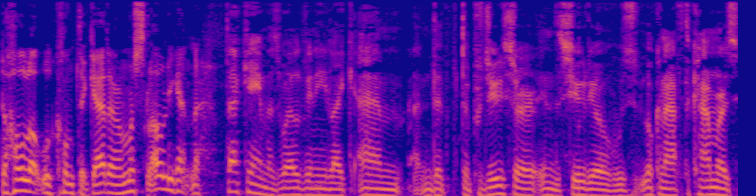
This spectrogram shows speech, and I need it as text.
the whole lot will come together, and we're slowly getting there. that game as well, Vinny. Like, um, and the the producer in the studio who's looking after the cameras,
